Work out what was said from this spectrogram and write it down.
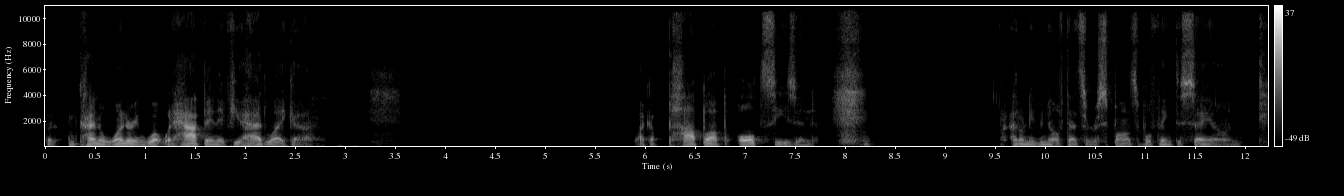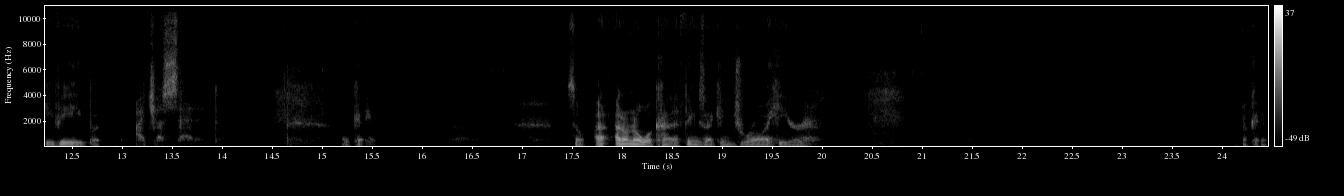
but I'm kind of wondering what would happen if you had like a, like a pop-up alt season. I don't even know if that's a responsible thing to say on TV, but I just said it. Okay. So I, I don't know what kind of things I can draw here. Okay.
